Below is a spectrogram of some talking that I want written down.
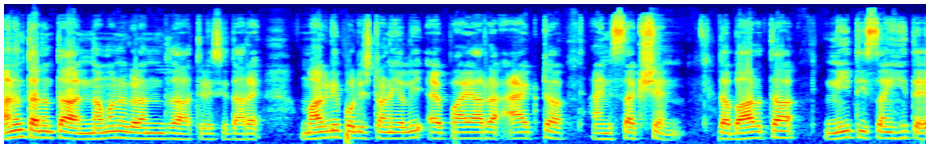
ಅನಂತ ಅನಂತ ನಮನಗಳಂತ ತಿಳಿಸಿದ್ದಾರೆ. ಮಾಗಡಿ ಪೊಲೀಸ್ ಠಾಣೆಯಲ್ಲಿ FIR act and section the ಭಾರತ ನೀತಿ ಸಂಹಿತೆ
